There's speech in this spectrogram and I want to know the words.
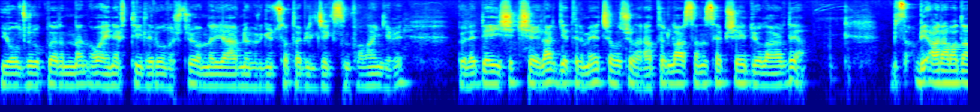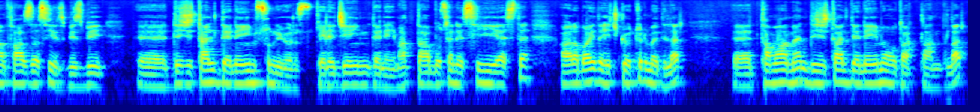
yolculuklarından o NFT'leri oluşturuyor. Onları yarın öbür gün satabileceksin falan gibi. Böyle değişik şeyler getirmeye çalışıyorlar. Hatırlarsanız hep şey diyorlardı ya. Biz bir arabadan fazlasıyız. Biz bir e, dijital deneyim sunuyoruz. Geleceğin deneyim. Hatta bu sene CES'te arabayı da hiç götürmediler. E, tamamen dijital deneyime odaklandılar.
